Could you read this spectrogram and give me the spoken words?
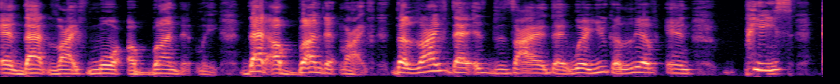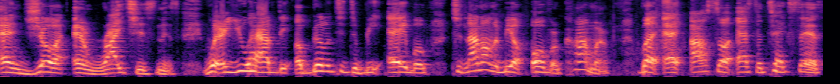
and that life more abundantly. That abundant life, the life that is desired that where you can live in peace and joy and righteousness, where you have the ability to be able to not only be an overcomer, but also, as the text says,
